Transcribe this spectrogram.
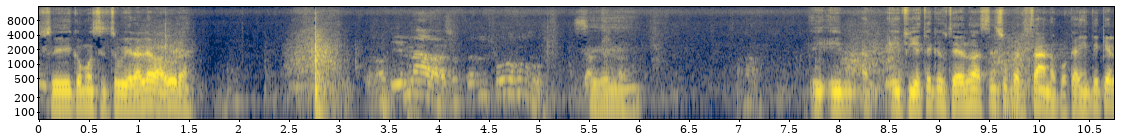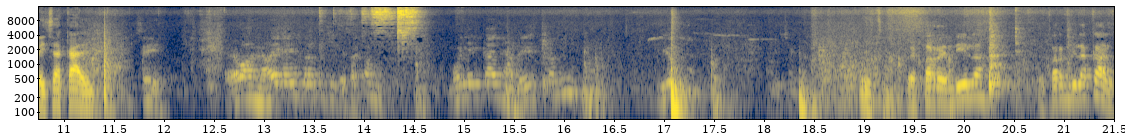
si, sí, como si tuviera levadura. Pero no tiene nada, eso está el puro jugo. Sí. Y, y, y fíjate que ustedes lo hacen súper sano, porque hay gente que le echa cal. Sí. Ahí abajo en la vega hay un trapiche que sacan muelen caña de esta misma. Y una. le echan caña. ¿viste? ¿O es para rendirla? ¿Es para rendir la cal?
